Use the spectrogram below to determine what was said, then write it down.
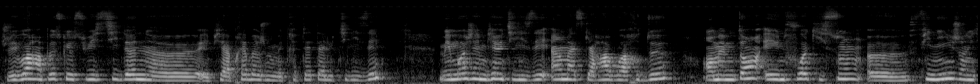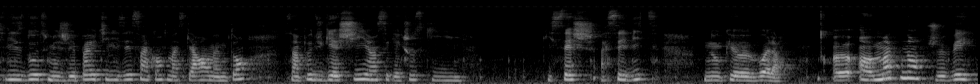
Je vais voir un peu ce que celui-ci donne euh, et puis après bah, je me mettrai peut-être à l'utiliser. Mais moi j'aime bien utiliser un mascara, voire deux, en même temps. Et une fois qu'ils sont euh, finis, j'en utilise d'autres. Mais je ne vais pas utiliser 50 mascaras en même temps. C'est un peu du gâchis. Hein. c'est quelque chose qui, sèche assez vite. Donc euh, voilà. Euh, maintenant, je vais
